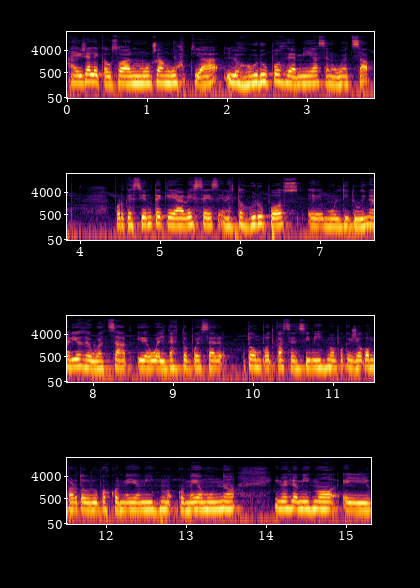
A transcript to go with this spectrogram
a ella le causaban mucha angustia los grupos de amigas en WhatsApp porque siente que a veces en estos grupos eh, multitudinarios de WhatsApp, y de vuelta esto puede ser todo un podcast en sí mismo, porque yo comparto grupos con medio, mismo, con medio mundo, y no es lo mismo el,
